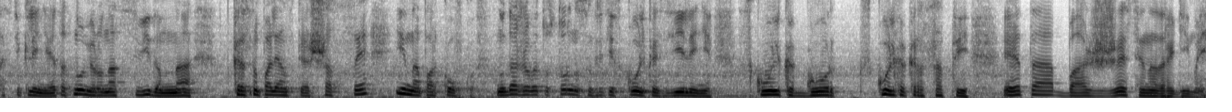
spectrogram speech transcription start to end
остекления. Этот номер у нас с видом на Краснополянское шоссе и на парковку. Но даже в эту сторону, смотрите, сколько зелени, сколько гор, сколько красоты. Это божественно, дорогие мои.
